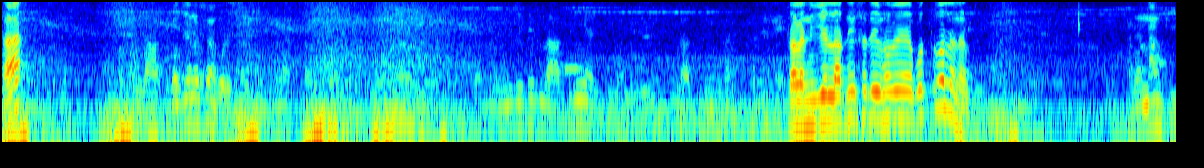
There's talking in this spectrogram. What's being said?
হ্যাঁ? নিজেদের লাতনি আর কি। হয় তাহলে নিজের লাতনির সাথে এভাবে করতে পারলেন আপনি? আপনার নাম কি?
